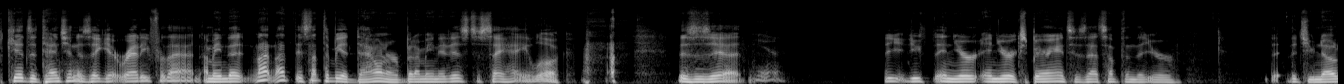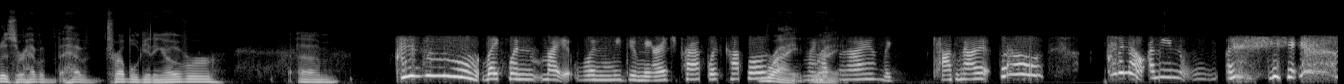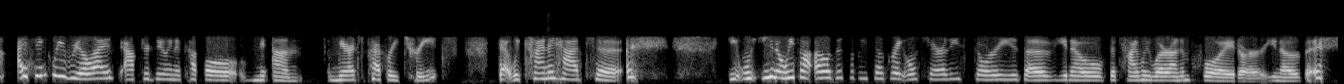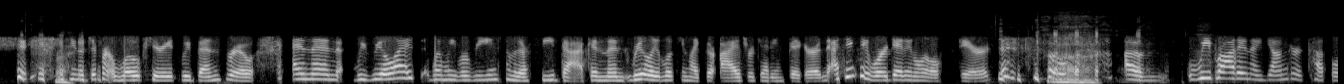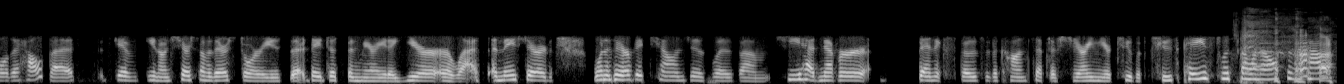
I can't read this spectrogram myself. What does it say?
kids' attention as they get ready for that? I mean, that not not it's not to be a downer, but I mean it is to say, "Hey, look, this is it." Yeah. Do you, do you, in your in your experience, is that something that you're that, that you notice or have a, have trouble getting over? Um, I don't know. Like when my when we do marriage prep with couples, Right, My right. husband and I, like talking about it. Well, I don't know. I mean, I think we realized after doing a couple um, marriage prep retreats that we kind of had to. You you know, we thought, oh, this will be so great. We'll share these stories of, you know, the time we were unemployed or, you know, the, you know, different low periods we've been through. And then we realized when we were reading some of their feedback and then really looking like their eyes were getting bigger. And I think they were getting a little scared. so um, we brought in a younger couple to help us give, you know, and share some of their stories. That They'd just been married a year or less. And they shared one of their big challenges was um, he had never been exposed to the concept of sharing your tube of toothpaste with someone else in the house.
